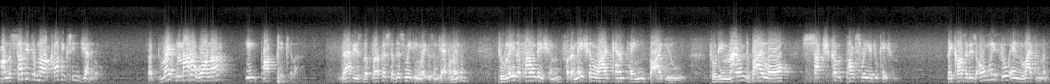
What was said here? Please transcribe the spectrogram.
on the subject of narcotics in general, the dread marijuana in particular. That is the purpose of this meeting, ladies and gentlemen, to lay the foundation for a nationwide campaign by you to demand by law such compulsory education. Because it is only through enlightenment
